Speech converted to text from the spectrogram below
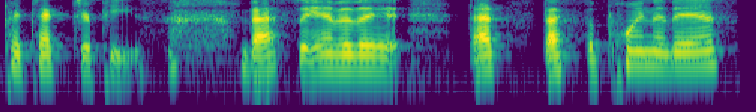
protect your peace. That's the end of it. That's that's the point of this.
